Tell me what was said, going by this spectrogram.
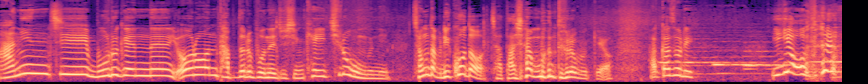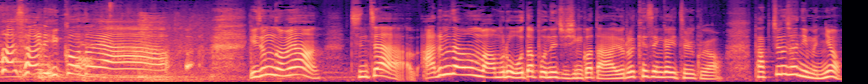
아닌지 모르겠는 요런 답들을 보내주신 K7509님. 정답 리코더. 자, 다시 한번 들어볼게요. 아까 소리. 이게 오늘 와서 리코더야. 이 정도면 진짜 아름다운 마음으로 오다 보내주신 거다. 이렇게 생각이 들고요. 박준서님은요.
